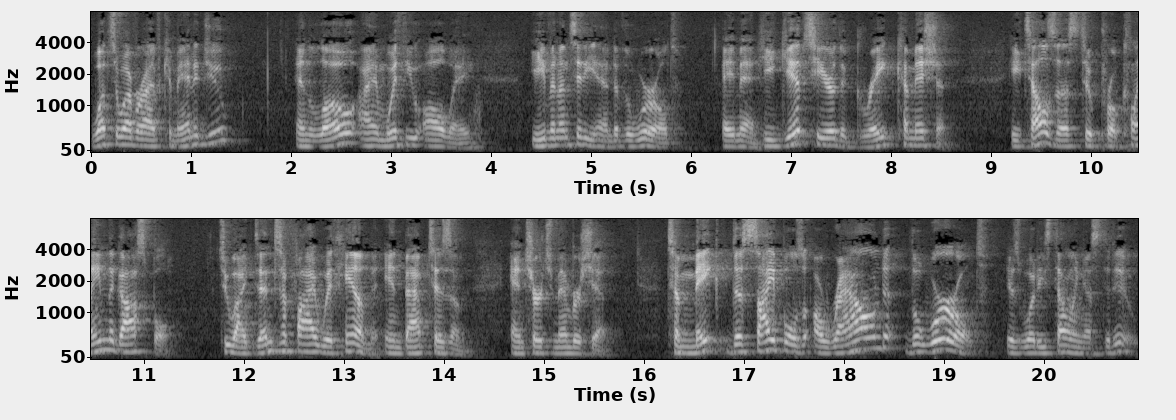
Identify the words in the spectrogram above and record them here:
whatsoever I have commanded you, and lo, I am with you always, even unto the end of the world. Amen. He gives here the Great Commission. He tells us to proclaim the gospel, to identify with Him in baptism and church membership, to make disciples around the world, is what He's telling us to do.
